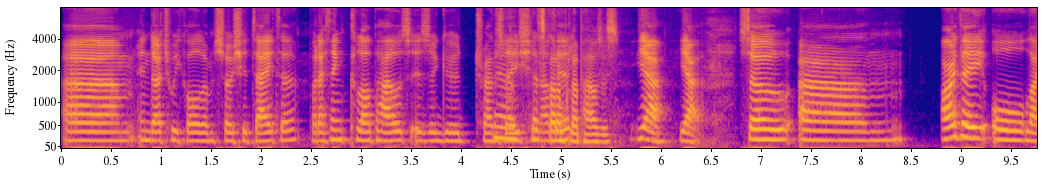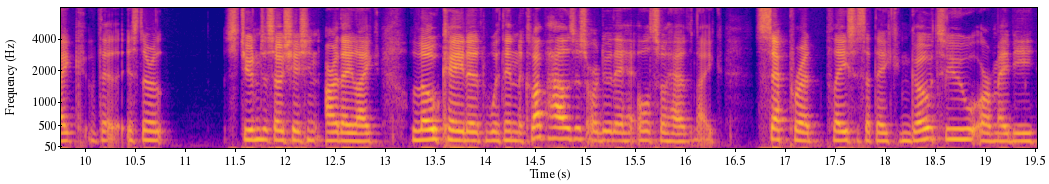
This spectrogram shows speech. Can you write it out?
Um, in Dutch, we call them sociëteiten, but I think clubhouse is a good Yeah, translation let's call them clubhouses. Yeah, yeah. So, um, are they all like the? Is there student association? Are they like located within the clubhouses, or do they also have like separate places that they can go to, or maybe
